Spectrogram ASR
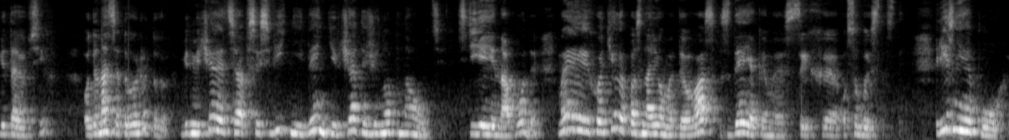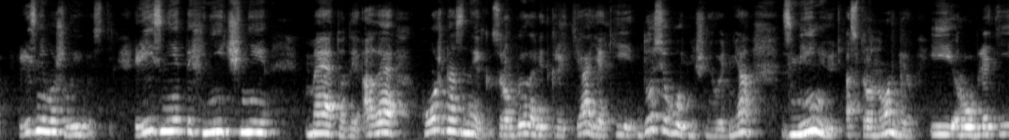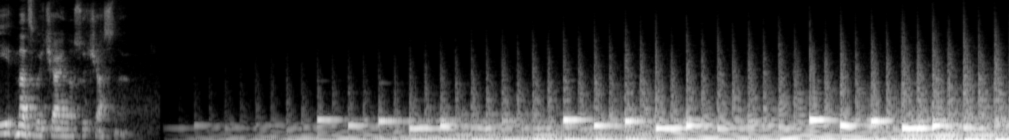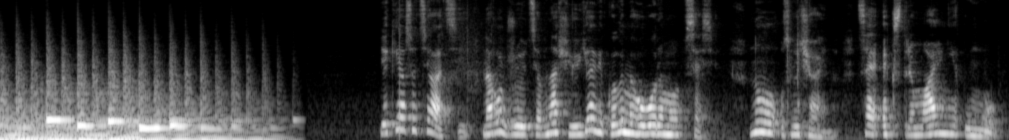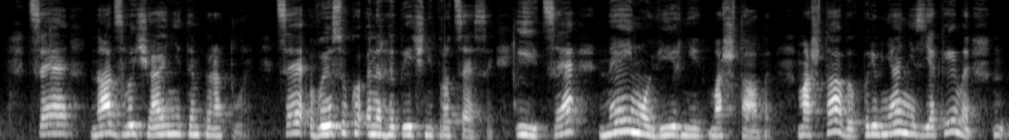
Вітаю всіх! 11 лютого відмічається Всесвітній день дівчат і жінок в науці. З тієї нагоди ми хотіли познайомити вас з деякими з цих е, особистостей. Різні епохи, різні можливості, різні технічні методи, але кожна з них зробила відкриття, які до сьогоднішнього дня змінюють астрономію і роблять її надзвичайно сучасною. Які асоціації народжуються в нашій уяві, коли ми говоримо Всесвіт? Ну, звичайно, це екстремальні умови, це надзвичайні температури, це високоенергетичні процеси і це неймовірні масштаби. Масштаби, в порівнянні з якими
